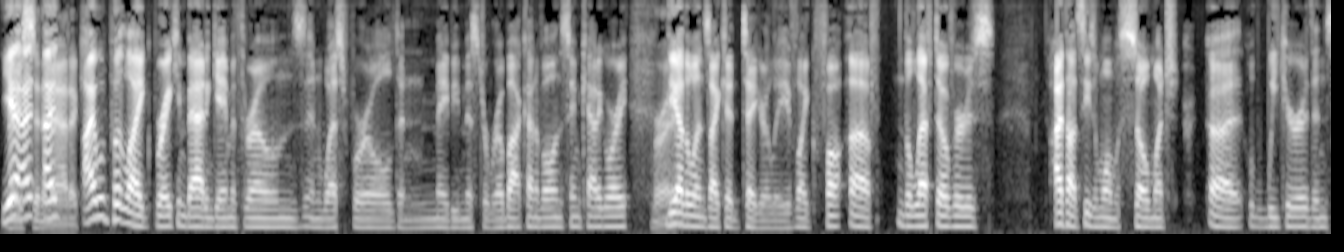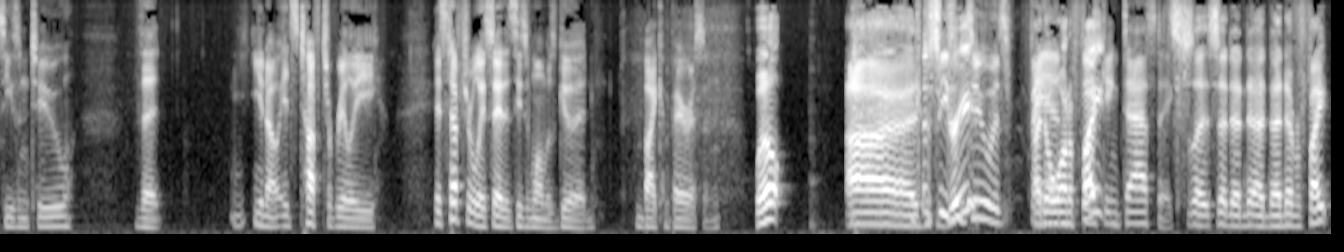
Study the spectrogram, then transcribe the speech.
Yeah, very I, I, cinematic. I would put like Breaking Bad and Game of Thrones and Westworld and maybe Mr. Robot kind of all in the same category. Right. The other ones I could take or leave. Like uh, The Leftovers, I thought season one was so much uh, weaker than season two that, you know, it's tough to really. It's tough to really say that season one was good by comparison. well, I Because disagree. season two is I don't wanna fight. Fantastic. So I said I'd, I'd never fight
